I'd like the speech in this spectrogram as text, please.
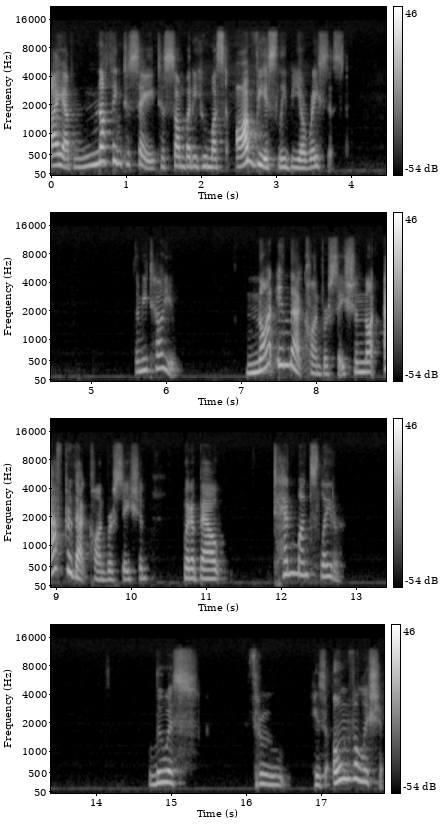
I have nothing to say to somebody who must obviously be a racist, let me tell you, not in that conversation, not after that conversation, but about 10 months later, Lewis, through his own volition,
